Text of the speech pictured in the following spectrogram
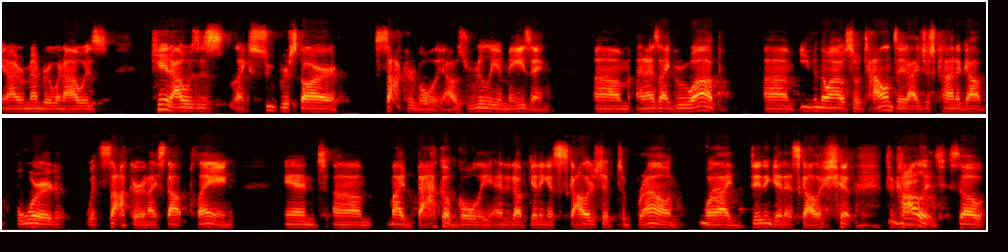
You know, I remember when I was kid, I was this like superstar soccer goalie. I was really amazing. Um, and as I grew up, um, even though I was so talented, I just kind of got bored with soccer and I stopped playing and um, my backup goalie ended up getting a scholarship to Brown while I didn't get a scholarship to college. So,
